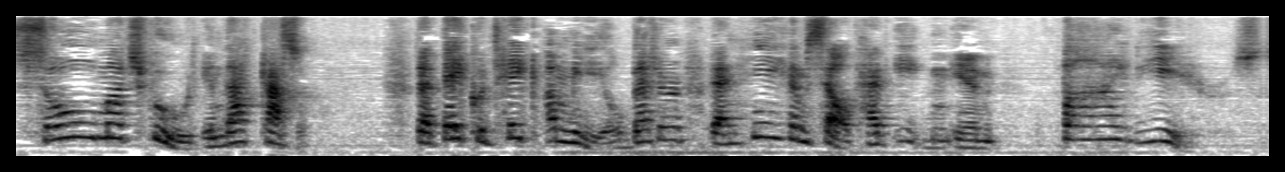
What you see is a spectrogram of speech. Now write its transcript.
so much food in that castle that they could take a meal better than he himself had eaten in five years,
